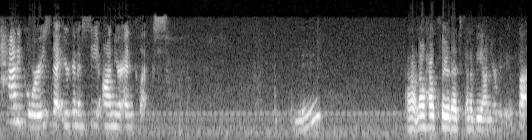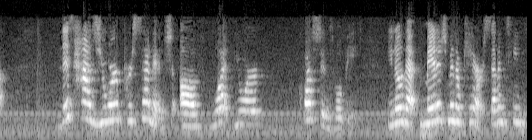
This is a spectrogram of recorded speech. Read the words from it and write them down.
categories that you're going to see on your NCLEX. I don't know how clear that's going to be on your video, but this has your percentage of what your questions will be. You know that management of care, 17 to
